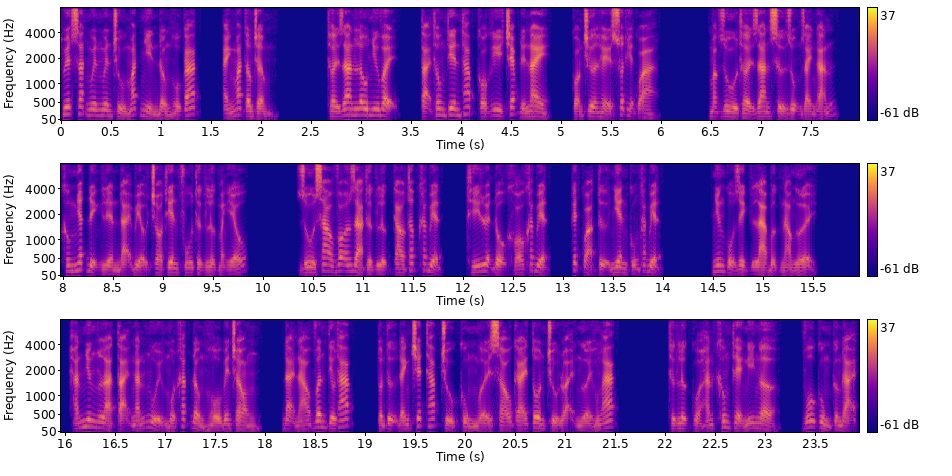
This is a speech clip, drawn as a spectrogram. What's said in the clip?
huyết sát nguyên nguyên chủ mắt nhìn đồng hồ cát, ánh mắt âm trầm. Thời gian lâu như vậy, tại thông tin tháp có ghi chép đến nay còn chưa hề xuất hiện qua. Mặc dù thời gian sử dụng dài ngắn, không nhất định liền đại biểu cho thiên phu thực lực mạnh yếu. Dù sao võ giả thực lực cao thấp khác biệt, thí luyện độ khó khác biệt, kết quả tự nhiên cũng khác biệt. Nhưng cổ dịch là bực nào người? Hắn nhưng là tại ngắn ngủi một khắc đồng hồ bên trong, đại náo vân tiêu tháp, tuần tự đánh chết tháp chủ cùng mười sáu cái tôn chủ loại người hung ác. Thực lực của hắn không thể nghi ngờ, vô cùng cường đại,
